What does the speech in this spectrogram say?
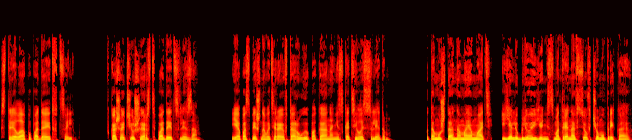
Стрела попадает в цель. В кошачью шерсть падает слеза. Я поспешно вытираю вторую, пока она не скатилась следом. Потому что она моя мать, и я люблю ее, несмотря на все, в чем упрекаю.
